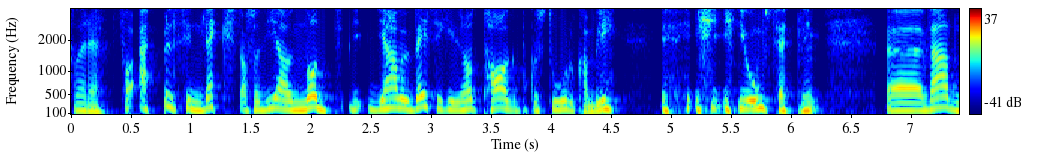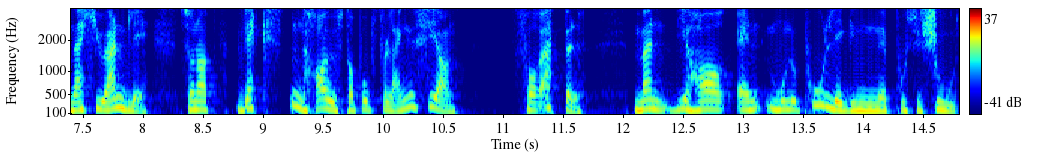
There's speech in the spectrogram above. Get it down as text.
For, for Apple sin vekst, altså de har jo nådd, de, de har jo basically nådd taket på hvor stor du kan bli i, i omsetning. Uh, verden er ikke uendelig. Sånn at veksten har jo stoppet opp for lenge siden for Apple. Men de har en monopollignende posisjon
